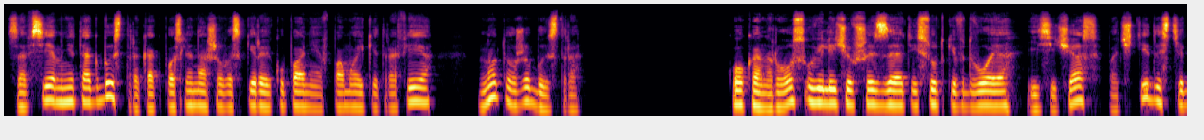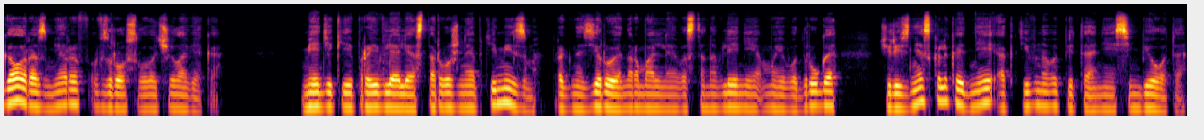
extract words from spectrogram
Совсем не так быстро, как после нашего с Кирой купания в помойке трофея, но тоже быстро. Кокон рос, увеличившись за эти сутки вдвое, и сейчас почти достигал размеров взрослого человека. Медики проявляли осторожный оптимизм, прогнозируя нормальное восстановление моего друга через несколько дней активного питания симбиота.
